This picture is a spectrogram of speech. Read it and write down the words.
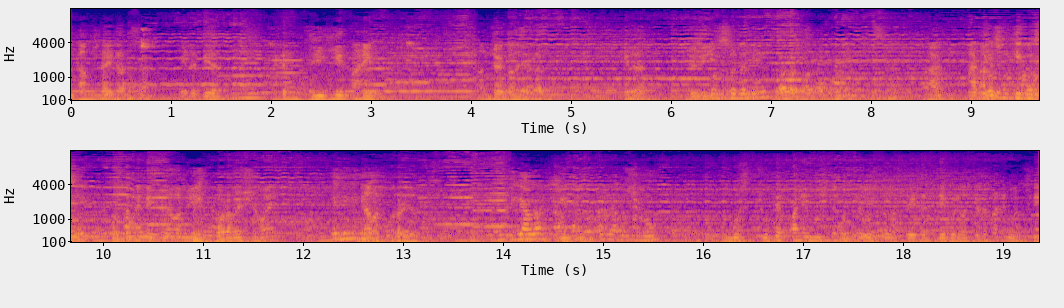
গামছা এটা এটা দিয়ে একটা দিঘির পানি সঞ্চয় করা যায় এটা যদি কষ্টটা দিয়ে আগ- আট বছর কি করছে? প্রথমে গেছিলাম আমি গরমের সময় নামাজ পড়ার জন্য চোখের পানি মুছতে মুছতে মুছতে মুছতে এটা যে পরিমাণ চোখের পানি মুছছি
